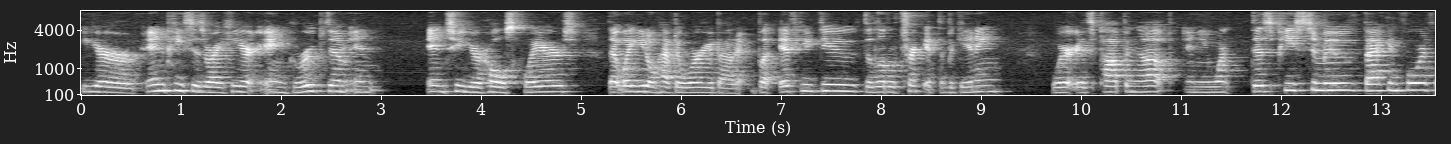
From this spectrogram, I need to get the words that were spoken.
your end pieces right here and group them in into your whole squares. That way you don't have to worry about it. But if you do the little trick at the beginning where it's popping up and you want this piece to move back and forth,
